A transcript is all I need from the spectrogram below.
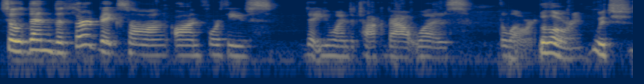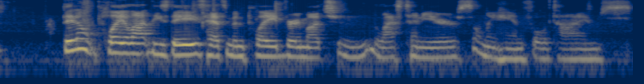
So then the third big song on Four Thieves that you wanted to talk about was the lowering. the lowering, which they don't play a lot these days. Hasn't been played very much in the last ten years. Only a handful of times.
